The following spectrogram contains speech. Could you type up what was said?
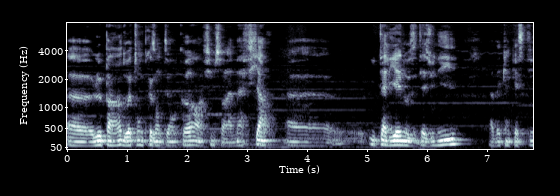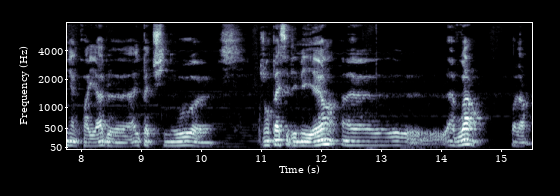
le Parrain, doit-on présenter encore un film sur la mafia euh, italienne aux États-Unis avec un casting incroyable, euh, Al Pacino, euh, j'en passe et des meilleurs. Euh, à voir, voilà.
